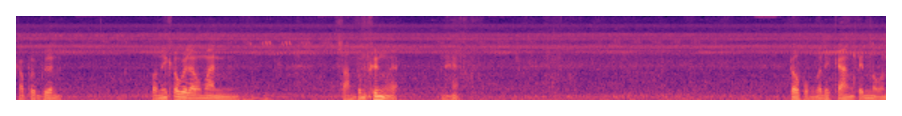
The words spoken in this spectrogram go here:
ครับเพื่อนๆ ตอนนี้ก็เวลาประมาณสามทุ่มครึ่งแล้วนะฮะก็ผมก็ได้กางเต็นท์นอน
